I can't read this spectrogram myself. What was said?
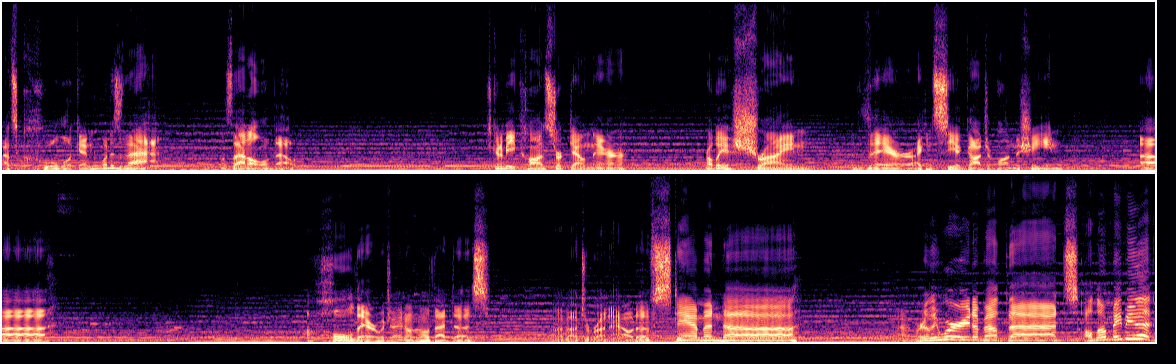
That's cool looking. What is that? What's that all about? There's gonna be a construct down there. Probably a shrine there. I can see a gachapon machine. Uh, a hole there, which I don't know what that does. I'm about to run out of stamina. I'm really worried about that. Although maybe that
